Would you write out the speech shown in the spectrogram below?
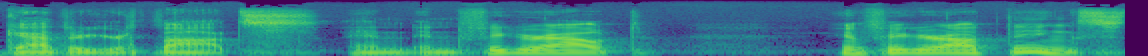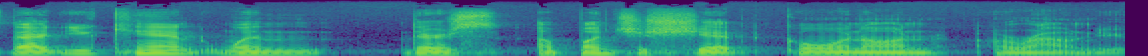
gather your thoughts and and figure out and figure out things that you can't when there's a bunch of shit going on around you.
